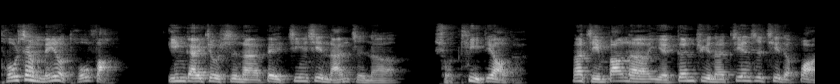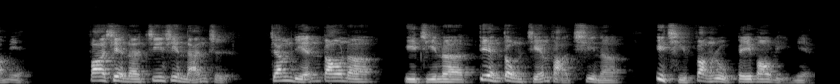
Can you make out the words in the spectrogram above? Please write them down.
头上没有头发，应该就是呢被金姓男子呢所剃掉的。那警方呢也根据呢监视器的画面，发现呢金姓男子将镰刀呢以及呢电动剪发器呢一起放入背包里面，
